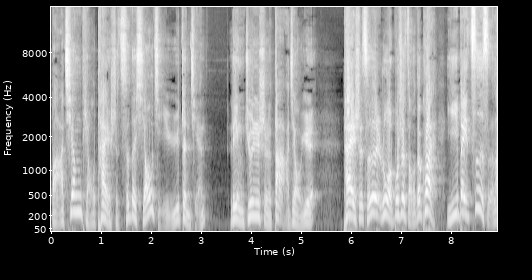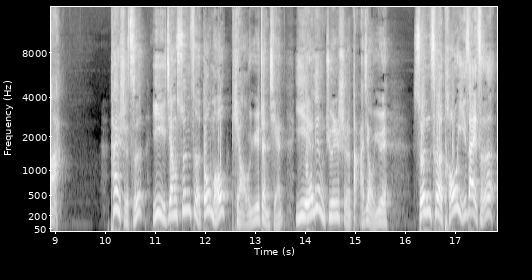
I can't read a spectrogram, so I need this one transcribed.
把枪挑太史慈的小戟于阵前，令军士大叫曰：“太史慈若不是走得快，已被刺死了。”太史慈亦将孙策兜鍪挑于阵前，也令军士大叫曰：“孙策头已在此。”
